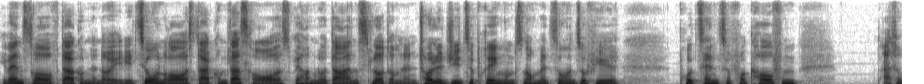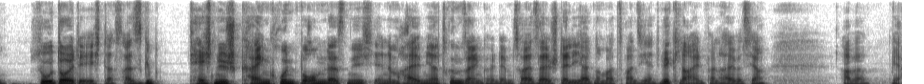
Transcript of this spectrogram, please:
Events drauf, da kommt eine neue Edition raus, da kommt das raus. Wir haben nur da einen Slot, um eine Anthology zu bringen, um es noch mit so und so viel Prozent zu verkaufen. Also so deute ich das. Also es gibt technisch keinen Grund, warum das nicht in einem halben Jahr drin sein könnte. Im Zweifelsfall stelle ich halt nochmal 20 Entwickler ein für ein halbes Jahr. Aber ja.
